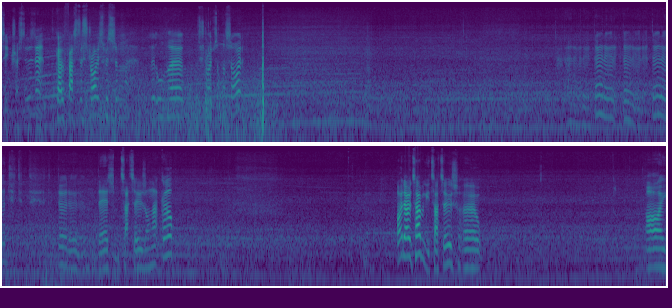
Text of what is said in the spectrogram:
That's interesting, isn't it? Go faster stripes with some little uh, stripes on the side. There's some tattoos on that girl. I don't have any tattoos. Uh, I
